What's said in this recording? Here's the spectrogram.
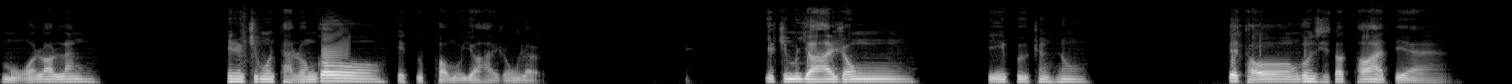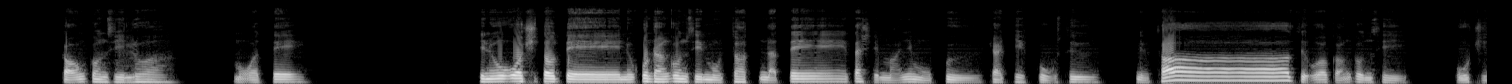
mùa lo lắng nên là chỉ muốn thả lòng cô chế cứ phò một giờ hai rong lợi giờ chỉ một giờ hai rong chỉ bự chân nó tê thọ con gì thọ thọ hạt tiền cậu con gì luôn một tê. Thì nó ô chỉ tàu tê nó con đang con gì một giọt đã tê, ta sẽ mà như một bự, trà chỉ cổ sư. Nếu sao tự ô còn con gì ô chỉ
